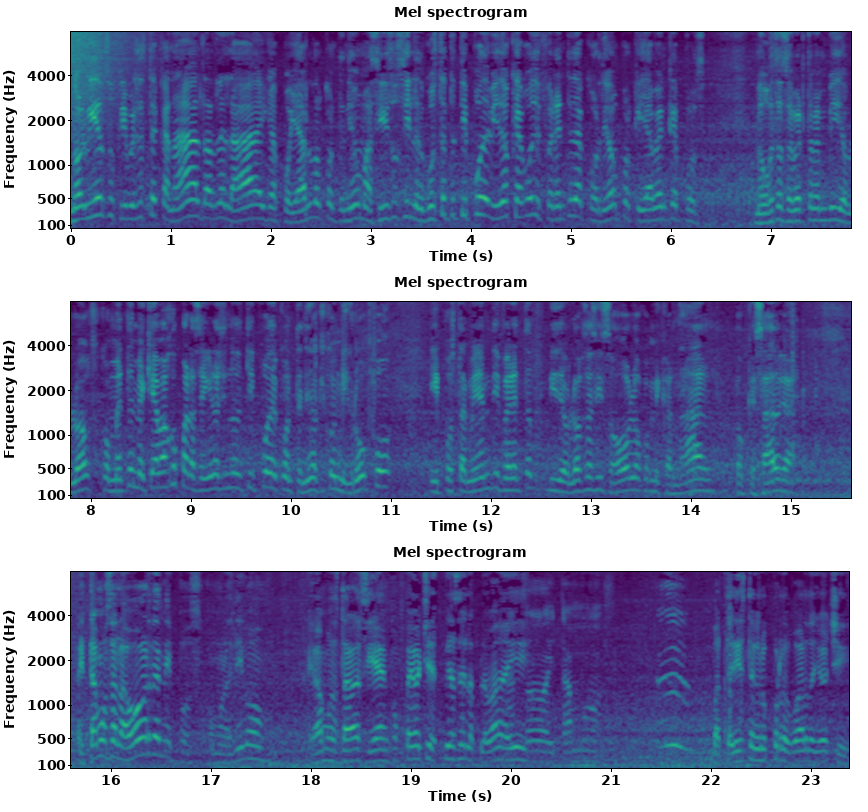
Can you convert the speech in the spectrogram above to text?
no olviden suscribirse a este canal, darle like, apoyarlo contenido macizo. Si les gusta este tipo de video que hago diferente de acordeón, porque ya ven que pues me gusta saber también videoblogs, coméntenme aquí abajo para seguir haciendo este tipo de contenido aquí con mi grupo. Y pues también diferentes videoblogs así solo, con mi canal, lo que salga. Ahí estamos a la orden y pues como les digo, ahí vamos a estar al 100. Compa Yochi, despídase la plebada ahí. Ahí estamos. Baterista Grupo Resguardo Yochi.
